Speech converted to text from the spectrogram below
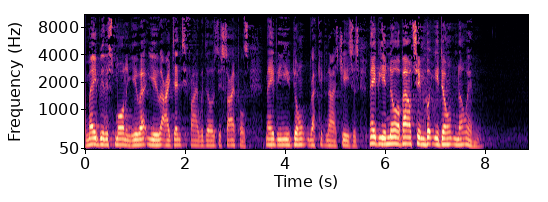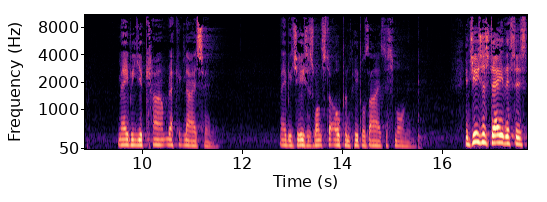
And maybe this morning you, you identify with those disciples. Maybe you don't recognize Jesus. Maybe you know about him, but you don't know him. Maybe you can't recognize him. Maybe Jesus wants to open people's eyes this morning. In Jesus' day, this is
